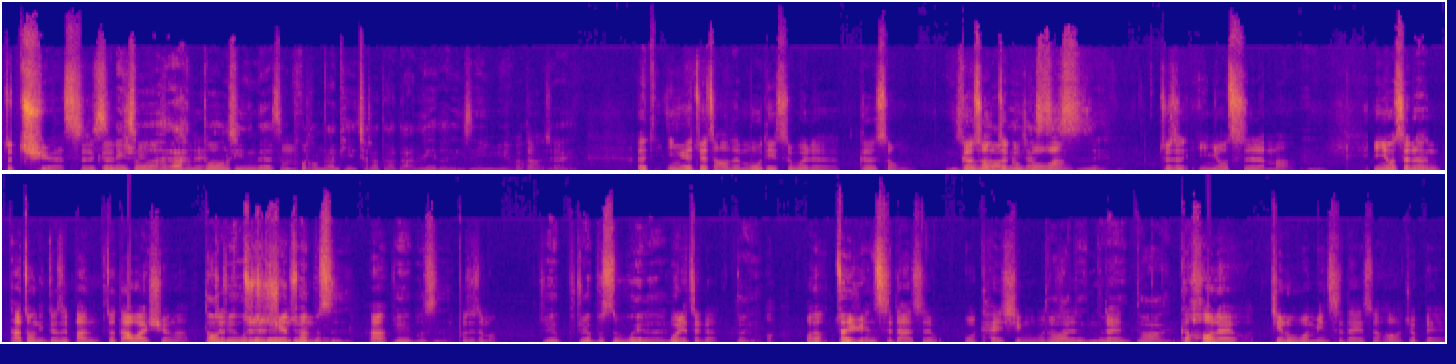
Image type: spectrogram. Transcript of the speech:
就曲诗歌是没错，还有很多东西，那个什么破铜烂铁、敲敲打打那些都也是音乐嘛。当然，对。而音乐最早的目的是为了歌颂，歌颂这个国王，就是吟游诗人嘛。嗯。吟游诗人，他重点就是帮做大外宣啊。但我觉得，我觉得宣传不是啊，绝对不是，不是什么，绝对绝对不是为了为了这个。对哦，我说最原始当然是我开心，我就是对对啊。可后来进入文明时代的时候，就被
